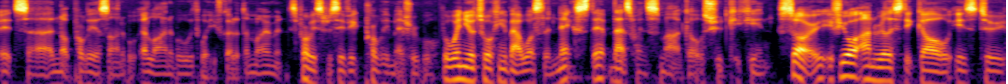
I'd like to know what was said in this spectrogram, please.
it's uh, not probably assignable, alignable with what you've got at the moment. It's probably specific, probably measurable. But when you're talking about what's the next step, that's when smart goals should kick in. So if your unrealistic goal is to,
